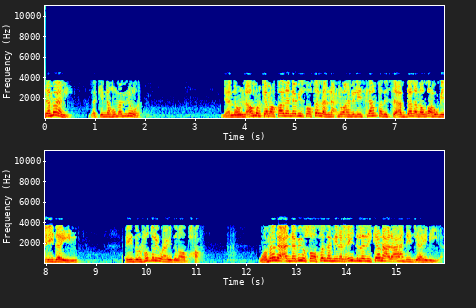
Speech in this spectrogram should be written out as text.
زماني لكنه ممنوع. لأنه الأمر كما قال النبي صلى الله عليه وسلم نحن أهل الإسلام قد أبدلنا الله بعيدين عيد الفطر وعيد الأضحى. ومنع النبي صلى الله عليه وسلم من العيد الذي كان على عهد الجاهلية.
